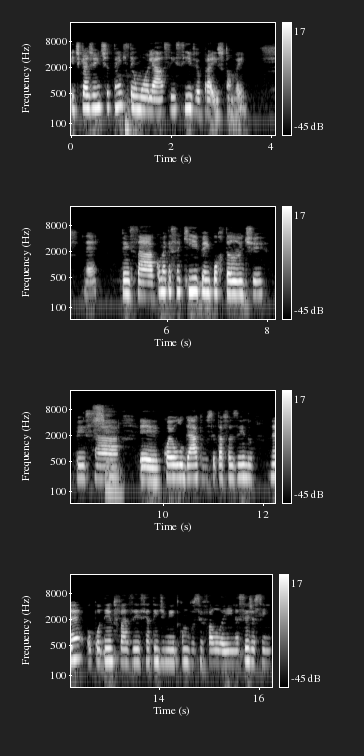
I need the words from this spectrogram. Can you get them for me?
E de que a gente tem que ter um olhar sensível para isso também, né? Pensar como é que essa equipe é importante, pensar é, qual é o lugar que você está fazendo, né? Ou podendo fazer esse atendimento, como você falou aí, né? Seja assim,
